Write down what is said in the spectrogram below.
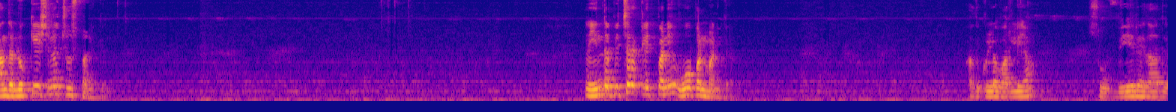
அந்த லொக்கேஷனை சூஸ் பண்ணிக்க நான் இந்த பிக்சரை கிளிக் பண்ணி ஓப்பன் பண்ணிக்கிறேன். அதுக்குள்ளே வரலையா? ஸோ வேறு ஏதாவது.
